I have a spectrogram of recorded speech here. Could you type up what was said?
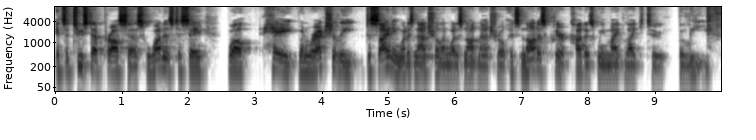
it's a two-step process one is to say well hey when we're actually deciding what is natural and what is not natural it's not as clear cut as we might like to believe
